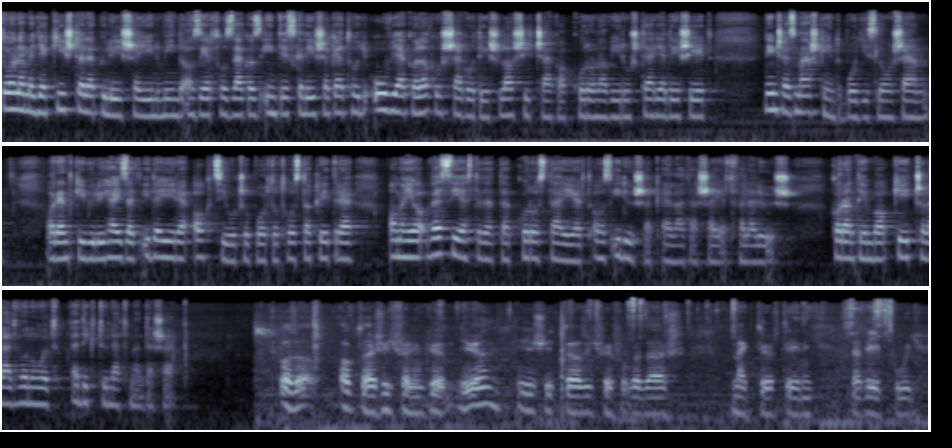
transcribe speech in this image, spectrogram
Tolna megye kis településein mind azért hozzák az intézkedéseket, hogy óvják a lakosságot és lassítsák a koronavírus terjedését, Nincs ez másként Bogyiszlón sem. A rendkívüli helyzet idejére akciócsoportot hoztak létre, amely a veszélyeztetettebb korosztályért, az idősek ellátásáért felelős. Karanténba két család vonult, eddig tünetmentesek. Az aktuális ügyfelünk jön, és itt az ügyfélfogadás megtörténik, tehát épp úgy,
